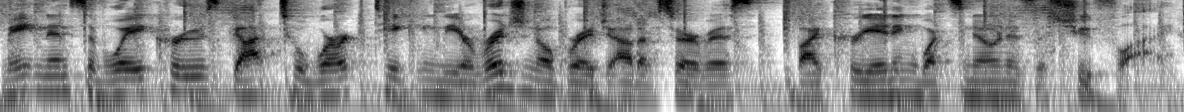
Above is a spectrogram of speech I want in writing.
maintenance of way crews got to work taking the original bridge out of service by creating what's known as a shoofly.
